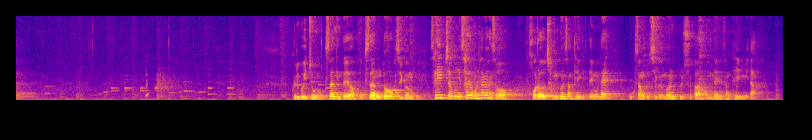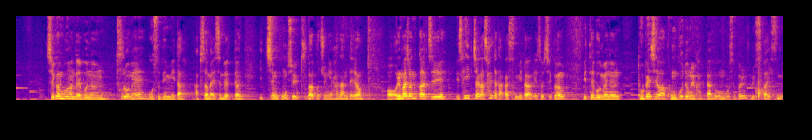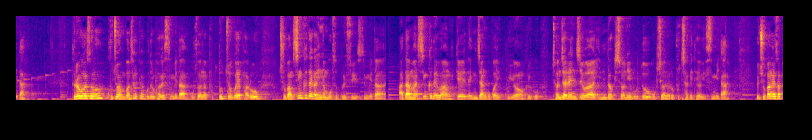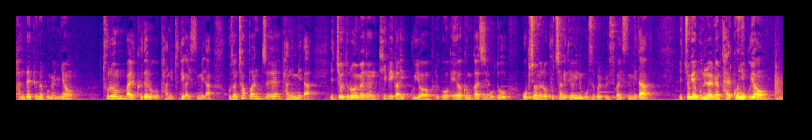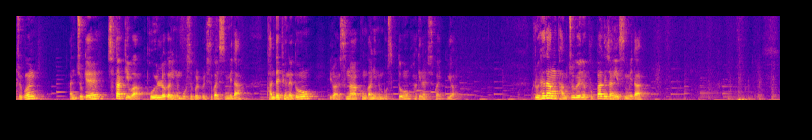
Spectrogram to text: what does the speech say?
그리고 이쪽은 옥상인데요. 옥상도 지금 세입자분이 사용을 하면서 걸어 잠근 상태이기 때문에 옥상도 지금은 볼 수가 없는 상태입니다. 지금 보는 내부는 투룸의 모습입니다. 앞서 말씀드렸던 2층 공실 두 가구 중에 하나인데요. 어, 얼마 전까지 이 세입자가 살다 나갔습니다. 그래서 지금 밑에 보면은 도배지와 공구 등을 갖다 놓은 모습을 볼 수가 있습니다. 들어가서 구조 한번 살펴보도록 하겠습니다. 우선은 복도 쪽에 바로 주방 싱크대가 있는 모습 볼 수 있습니다. 아담한 싱크대와 함께 냉장고가 있고요. 그리고 전자레인지와 인덕션이 모두 옵션으로 부착이 되어 있습니다. 그 주방에서 반대편을 보면요. 투룸 말 그대로 방이 두 개가 있습니다. 우선 첫 번째 방입니다. 이쪽 들어오면은 TV가 있고요. 그리고 에어컨까지 모두 옵션으로 부착이 되어 있는 모습을 볼 수가 있습니다. 이쪽에 문을 열면 발코니고요. 이쪽은 안쪽에 세탁기와 보일러가 있는 모습을 볼 수가 있습니다. 반대편에도 이러한 수납 공간이 있는 모습도 확인할 수가 있고요. 그리고 해당 방 쪽에는 붙박이장이 있습니다.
